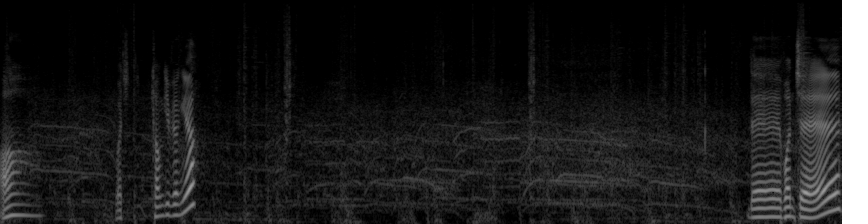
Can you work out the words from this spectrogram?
아, 뭐야, 지- 경기병이야? 네 번째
